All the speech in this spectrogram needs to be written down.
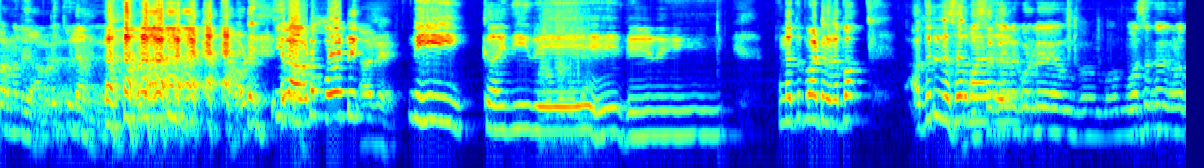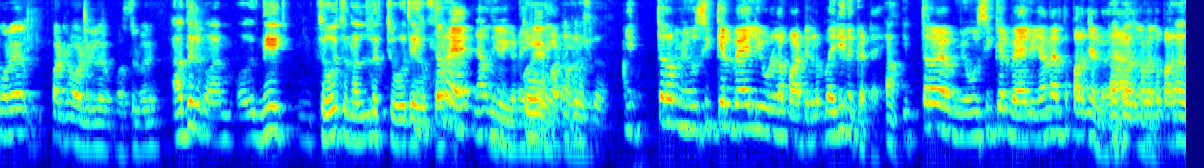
പറഞ്ഞത്. അവിടെ പോയിട്ട് നീ കനിവേ അങ്ങനത്തെ പാട്ടുകൾ അപ്പൊ അതൊരു അതൊരു നീ ചോദിച്ച നല്ല ചോദ്യം ഇത്ര ഞാൻ ചോദിക്കട്ടെ മ്യൂസിക്കൽ വാല്യൂ ഉള്ള പാട്ടുകൾ വരി നിൽക്കട്ടെ. ഇത്ര മ്യൂസിക്കൽ വാല്യൂ ഞാൻ നേരത്തെ പറഞ്ഞല്ലോ പറഞ്ഞു.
